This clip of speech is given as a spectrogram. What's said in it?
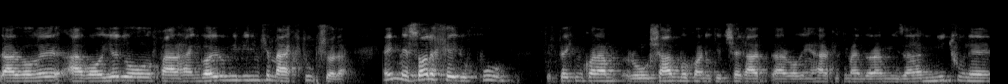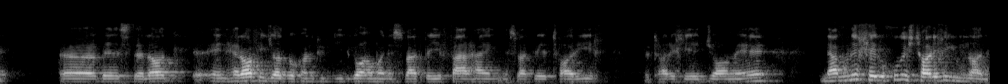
در واقع عقاید و فرهنگایی رو می‌بینیم که مکتوب شدن. این مثال خیلی خوب که فکر می‌کنم روشن بکنه که چقدر در واقع این حرفی که من دارم می‌زنم می‌تونه به اصطلاح انحراف ایجاد بکنه تو دیدگاه ما نسبت به یه فرهنگ نسبت به تاریخ به تاریخ جامعه. نمونه خیلی خوبش تاریخ یونانه.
